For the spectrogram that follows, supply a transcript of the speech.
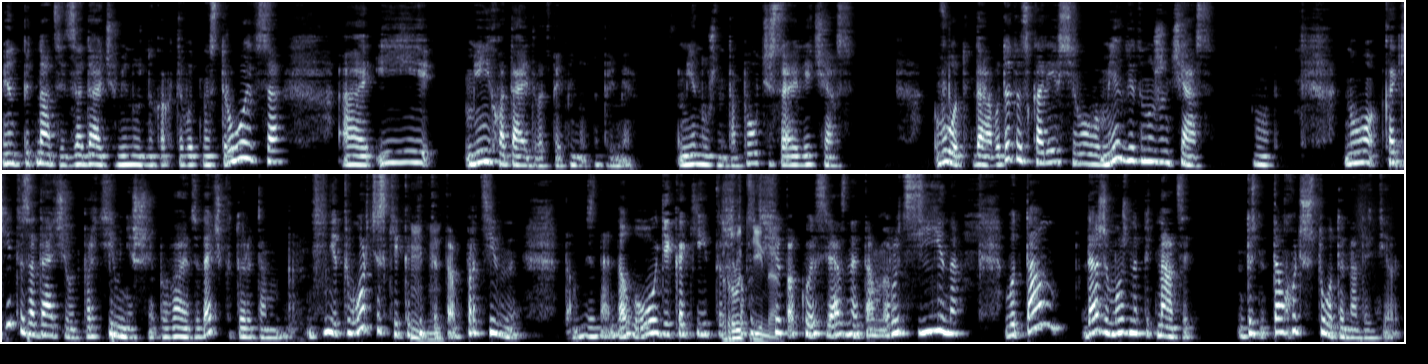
минут 15 задач, мне нужно как-то вот настроиться, а, и мне не хватает 25 минут, например. Мне нужно там полчаса или час. Вот, да, вот это, скорее всего, мне где-то нужен час. Вот. Но какие-то задачи вот противнейшие, бывают задачи, которые там не творческие, какие-то Мгм. там противные, там, не знаю, налоги какие-то, что-то еще такое связанное, там, рутина. Вот там даже можно 15. То есть там хоть что-то надо сделать.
